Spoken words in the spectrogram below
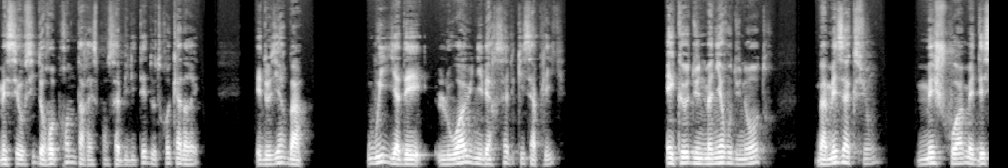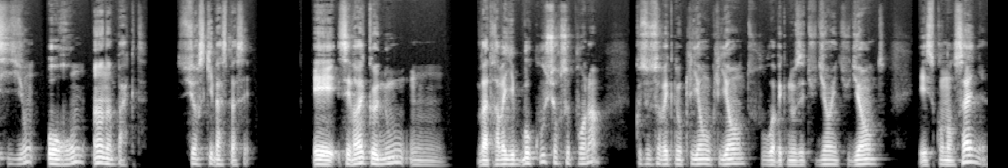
mais c'est aussi de reprendre ta responsabilité, de te recadrer et de dire bah oui, il y a des lois universelles qui s'appliquent et que d'une manière ou d'une autre, bah, mes actions, mes choix, mes décisions auront un impact sur ce qui va se passer. Et c'est vrai que nous, on va travailler beaucoup sur ce point-là, que ce soit avec nos clients ou clientes ou avec nos étudiants et étudiantes et ce qu'on enseigne,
